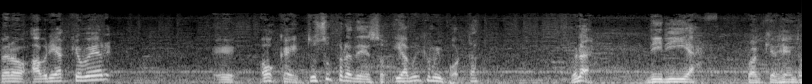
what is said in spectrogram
pero habría que ver, eh, ok, tú sufres de eso y a mí qué me importa, ¿verdad? Diría cualquier gente,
